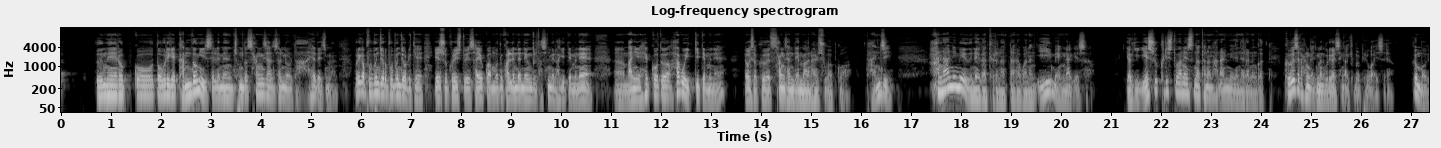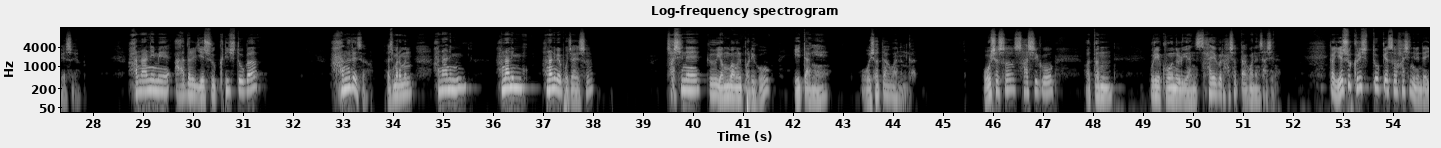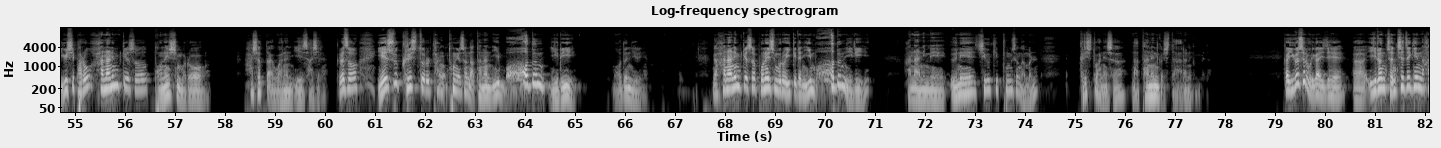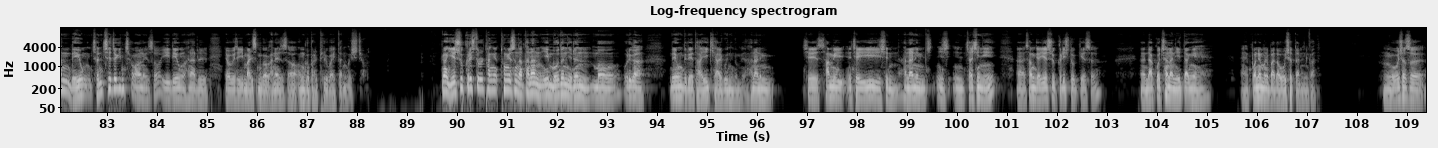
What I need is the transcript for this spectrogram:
은혜롭고 또 우리에게 감동이 있으려면 좀 더 상세한 설명을 다 해야 되지만 우리가 부분적으로 부분적으로 이렇게 예수 그리스도의 사역과 모든 관련된 내용들을 다 설명을 하기 때문에 어, 많이 했고도 하고 있기 때문에 여기서 그 상세한 내막은 할 수가 없고 단지 하나님의 은혜가 드러났다라고 하는 이 맥락에서 여기 예수 그리스도 안에서 나타난 하나님의 은혜라는 것 그것을 한 가지만 우리가 생각해 볼 필요가 있어요. 그건 뭐겠어요? 하나님의 아들 예수 그리스도가 하늘에서 다시 말하면 하나님 하나님, 하나님의 보좌에서 자신의 그 영광을 버리고 이 땅에 오셨다고 하는 것. 오셔서 사시고 어떤 우리의 구원을 위한 사역을 하셨다고 하는 사실. 그러니까 예수 그리스도께서 하신 일인데 이것이 바로 하나님께서 보내심으로 하셨다고 하는 이 사실. 그래서 예수 그리스도를 통해서 나타난 이 모든 일이 모든 일이. 그러니까 하나님께서 보내심으로 있게 된 이 모든 일이 하나님의 은혜의 지극히 풍성함을 그리스도 안에서 나타낸 것이다라는 겁니다. 그러니까 이것을 우리가 이제 어, 이런 전체적인 한 내용, 전체적인 차원에서 이 내용 하나를 여기서 이 말씀과 관해서 언급할 필요가 있다는 것이죠. 그러니까 예수 그리스도를 통해서 나타난 이 모든 일은 뭐 우리가 내용들에 다 익히 알고 있는 겁니다. 하나님 제3위, 제2위이신 하나님 자신이 어, 성자 예수 그리스도께서 어, 낮고 천한 이 땅에 보냄을 받아 오셨다는 것. 음, 오셔서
